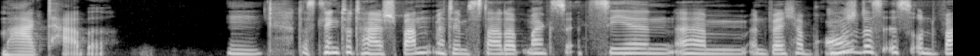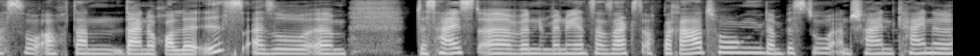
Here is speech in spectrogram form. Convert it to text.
Markt habe. Hm. Das klingt total spannend, mit dem Startup Magst du erzählen, ähm, in welcher Branche mhm. das ist und was so auch dann deine Rolle ist? Also ähm, das heißt, äh, wenn, wenn du jetzt da sagst, auch Beratung, dann bist du anscheinend keine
